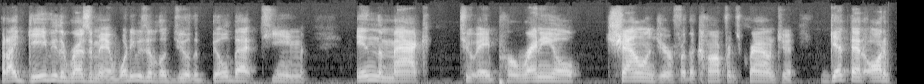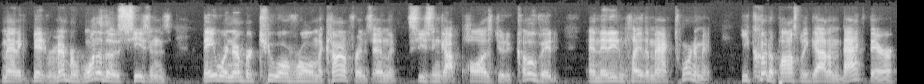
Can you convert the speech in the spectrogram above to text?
But I gave you the resume of what he was able to do to build that team in the MAAC to a perennial challenger for the conference crown to get that automatic bid. Remember, one of those seasons, they were number two overall in the conference, and the season got paused due to COVID, and they didn't play the MAAC tournament he could have possibly got him back there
